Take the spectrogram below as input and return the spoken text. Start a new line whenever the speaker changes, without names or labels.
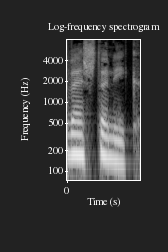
sveštenik.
